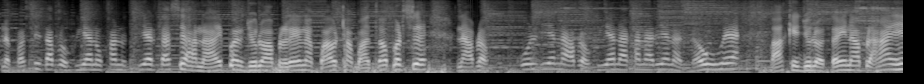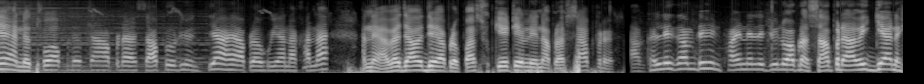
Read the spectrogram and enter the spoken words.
અને પછી તો આપણે હુયાનું ખાનું તૈયાર થશે અને આ પણ જુલો આપણે રહીને પાવઠા બાંધવા પડશે. અને આપણે કુલ રહ્યા ને આપણે હુયાના ખાના રહ્યા ને નવ હે. બાકી જુલો, ત્રણ આપણે આ હે અને છ આપણે ત્યાં આપણે સાપરું રહ્યું ને ત્યાં હે આપણે હુયાના ખાના અને હવે જાવ દે આપણે પાછું કેટીએમ લઈને આપણા સાપરે. આ ગલી ગામ ડે ફાઇનલી જોલો આપણા સાપરે આવી ગયા અને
